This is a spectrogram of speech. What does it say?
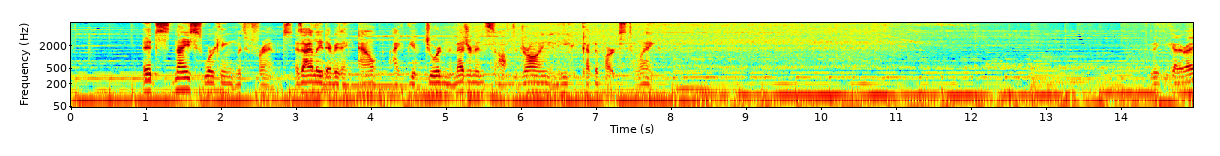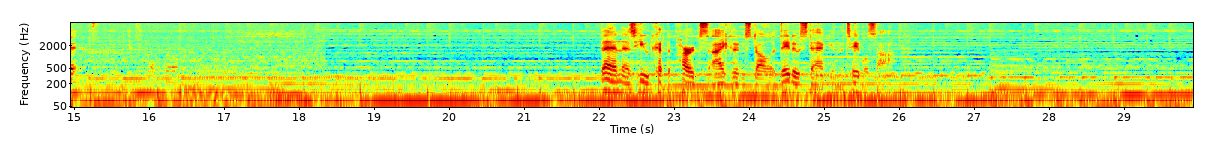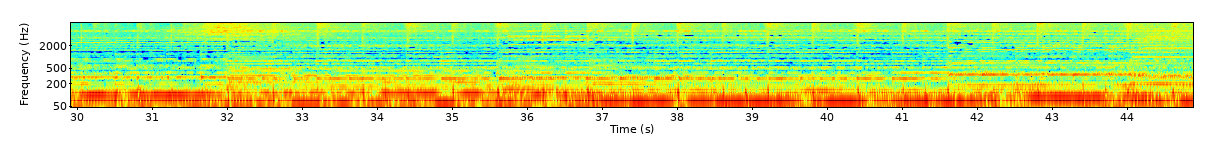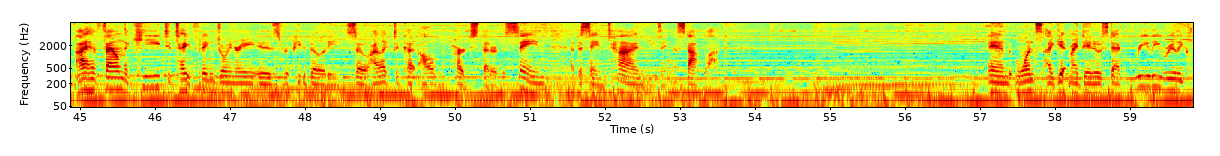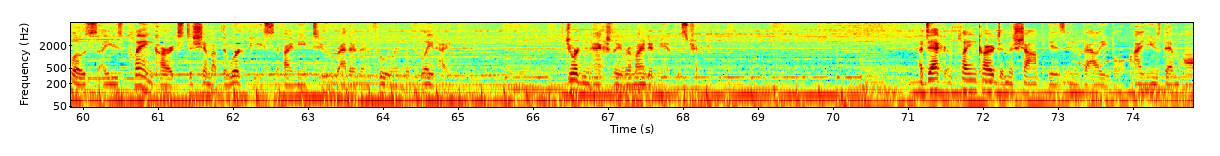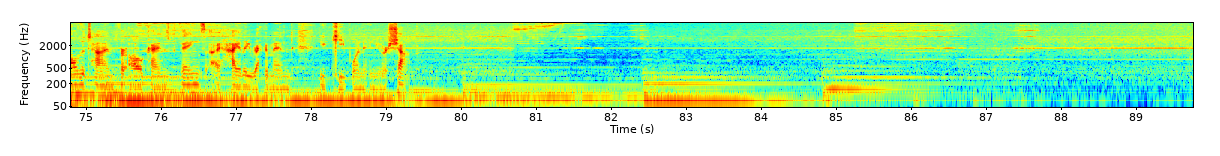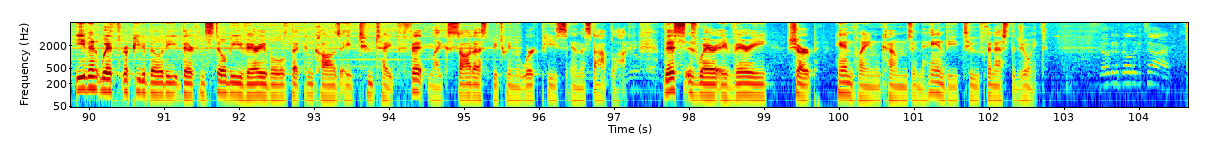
It's nice working with friends. As I laid everything out, I could give Jordan the measurements off the drawing and he could cut the parts to length. You think you cut it right? Then, as he would cut the parts, I could install a dado stack in the table saw. Found the key to tight fitting joinery is repeatability, so I like to cut all of the parts that are the same at the same time using a stop block. And once I get my dado stack really, really close, I use playing cards to shim up the workpiece if I need to, rather than fooling with the blade height. Jordan actually reminded me of this trick. A deck of playing cards in the shop is invaluable. I use them all the time for all kinds of things. I highly recommend you keep one in your shop. Even with repeatability, there can still be variables that can cause a too tight fit, like sawdust between the workpiece and the stop block. This is where a very sharp hand plane comes in handy to finesse the joint.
